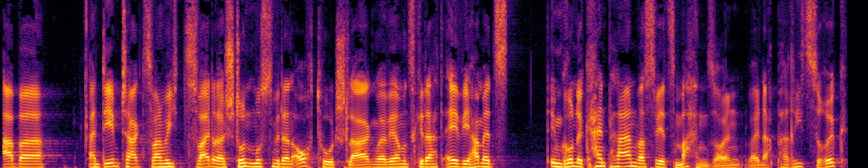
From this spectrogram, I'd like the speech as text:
aber an dem Tag, es waren wirklich zwei, drei Stunden, mussten wir dann auch totschlagen, weil wir haben uns gedacht, ey, wir haben jetzt im Grunde keinen Plan, was wir jetzt machen sollen, weil nach Paris zurück,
